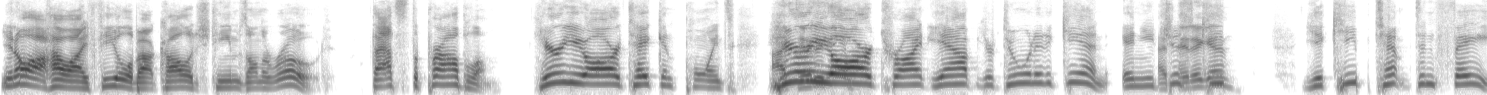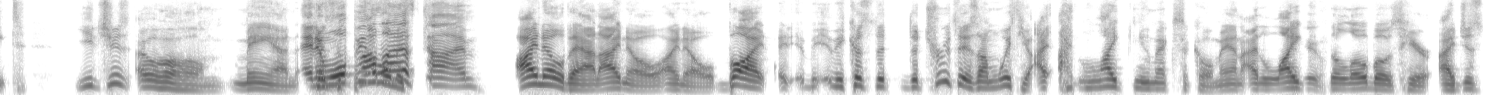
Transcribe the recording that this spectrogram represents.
You know how I feel about college teams on the road. That's the problem. Here you are taking points. Here you again. are trying. Yeah, you're doing it again, and you I just keep, you keep tempting fate. You just oh man, and it won't the be the last is, time. I know that. I know. I know. But eh, because the, the truth is, I'm with you. I, I like New Mexico, man. I like the Lobos here. I just,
